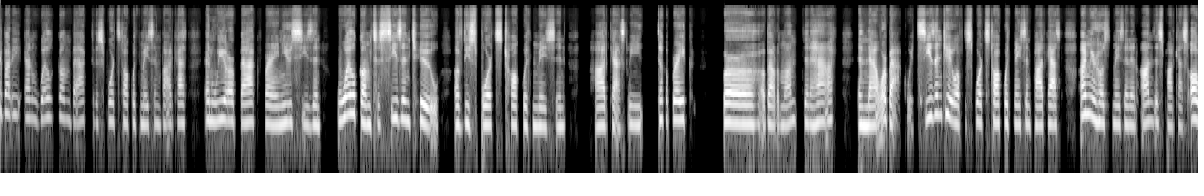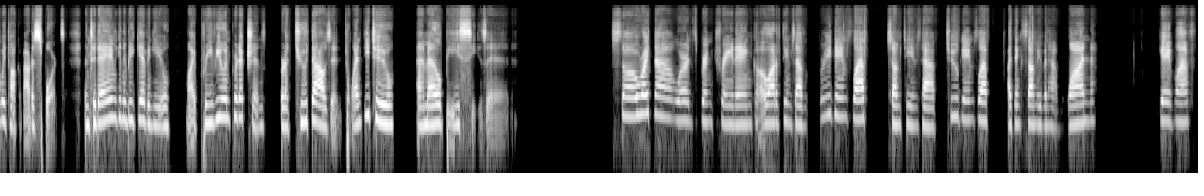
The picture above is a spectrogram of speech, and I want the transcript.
everybody, and welcome back to the Sports Talk with Mason podcast. And we are back for a new season. Welcome to season two of the Sports Talk with Mason podcast. We took a break for about a month and a half, and now we're back with season two of the Sports Talk with Mason podcast. I'm your host, Mason, and on this podcast, all we talk about is sports. And today I'm going to be giving you my preview and predictions for the 2022 MLB season. So, right now we're in spring training. A lot of teams have three games left, some teams have two games left. I think some even have one game left,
